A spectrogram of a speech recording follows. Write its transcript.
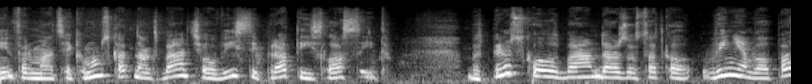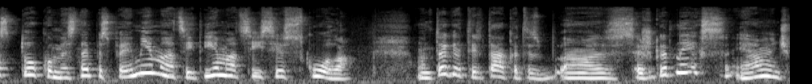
informācija, ka mums katrs bērns jau visi pratīs lasīt. Bet pirmsskolas bērnu dārzos atkal viņiem vēl pas to, ko mēs nepaspējam iemācīt, iemācīsies skolā. Un tagad ir tā, ka tas uh, sešgadnieks, jā, viņš,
